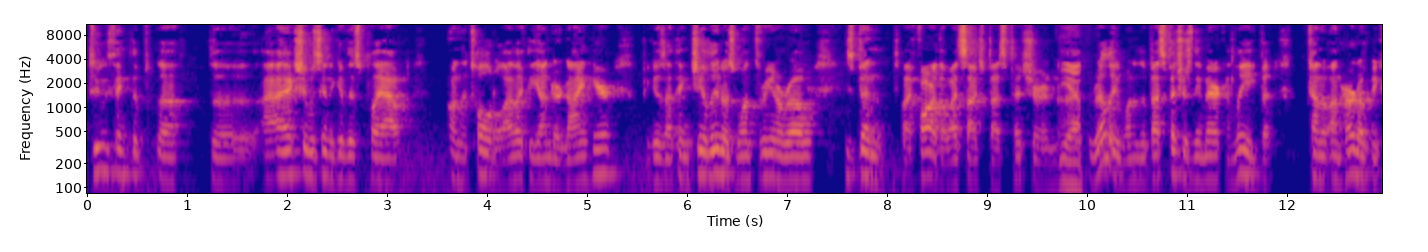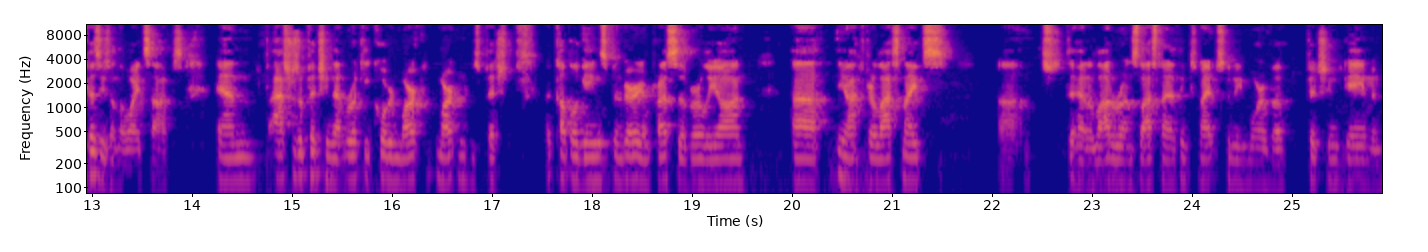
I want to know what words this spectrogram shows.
do think the uh, the I actually was going to give this play out on the total. I like the under nine here because I think Giolito's won three in a row. He's been by far the White Sox best pitcher and Yeah. uh, really one of the best pitchers in the American League, but kind of unheard of because he's on the White Sox. And Astros are pitching that rookie Corbin Mark, Martin, who's pitched a couple of games, been very impressive early on. Uh, you know, after last night's. Um, they had a lot of runs last night. I think tonight was going to be more of a pitching game, and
